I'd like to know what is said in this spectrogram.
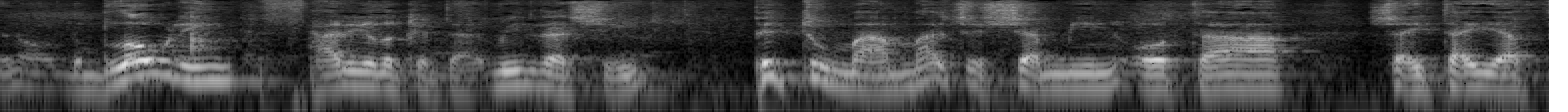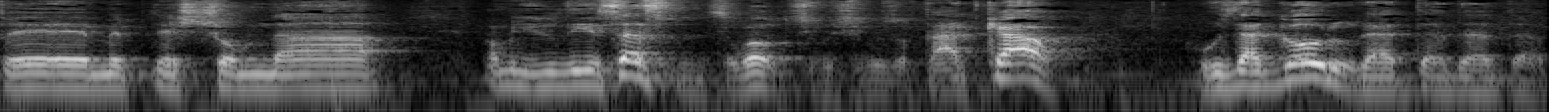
you know the bloating. How do you look at that? Read Rashi. Pitu mamash shamin ota yafe mipne shomna. I mean, you do the assessments. Well, she, she was a fat cow. Who's that go to? That that that.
